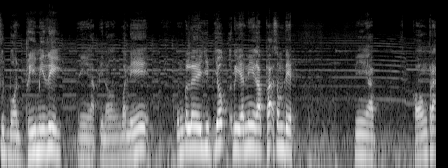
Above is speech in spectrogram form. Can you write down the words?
ฟุตบอลพรีเมียร์ลีกนี่ครับพี่น้องวันนี้ ผมก็เลยหยิบยกเหรียญนี่ครับ พระสมเด็จนี่ครับของพระ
